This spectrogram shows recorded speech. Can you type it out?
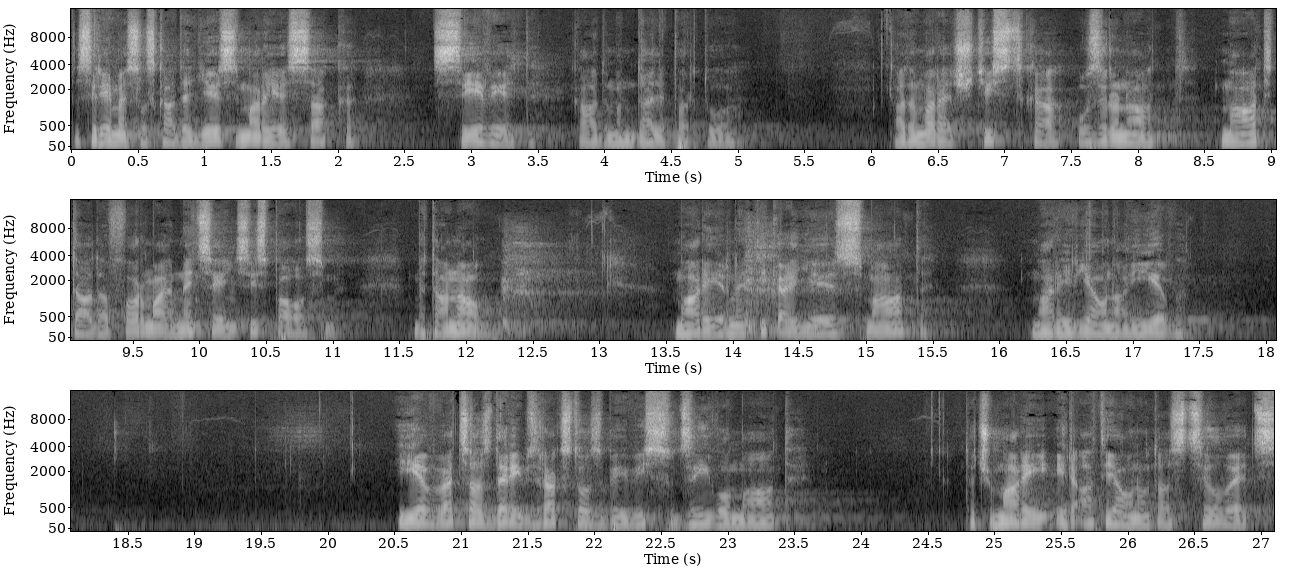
Tas ir iemesls, kādēļ Jēzus Marijai saka, sieviete, kāda man daļa par to. Kādam varētu šķist, ka uzrunāt māti tādā formā ir necieņas izpausme, bet tā nav. Marija ir ne tikai Jēzus māte, Marija ir jaunā ieva. Ieva vecās derības rakstos bija visu dzīvo māte, taču Marija ir atjaunotās cilvēces,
